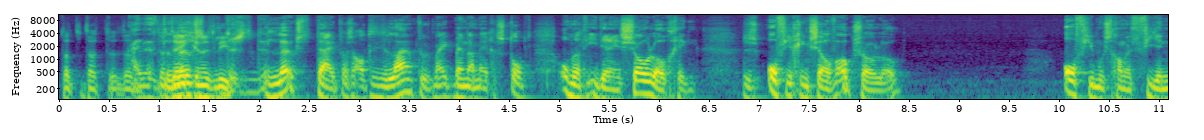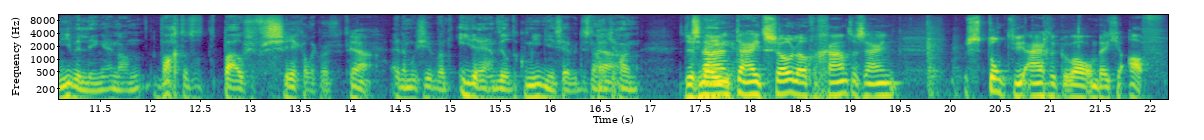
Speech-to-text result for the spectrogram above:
Dat, dat, dat, dat, Ja, dat de deed leukste- je het liefst. De, de leukste tijd was altijd die line tours, maar ik ben daarmee gestopt omdat iedereen solo ging. Dus of je ging zelf ook solo, of je moest gewoon met vier nieuwelingen en dan wachten tot de pauze verschrikkelijk was. Ja. En dan moest je, want iedereen wilde comedians hebben, dus dan had je gewoon. Dus twee- na een tijd solo gegaan te zijn, stond hij eigenlijk wel een beetje af.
